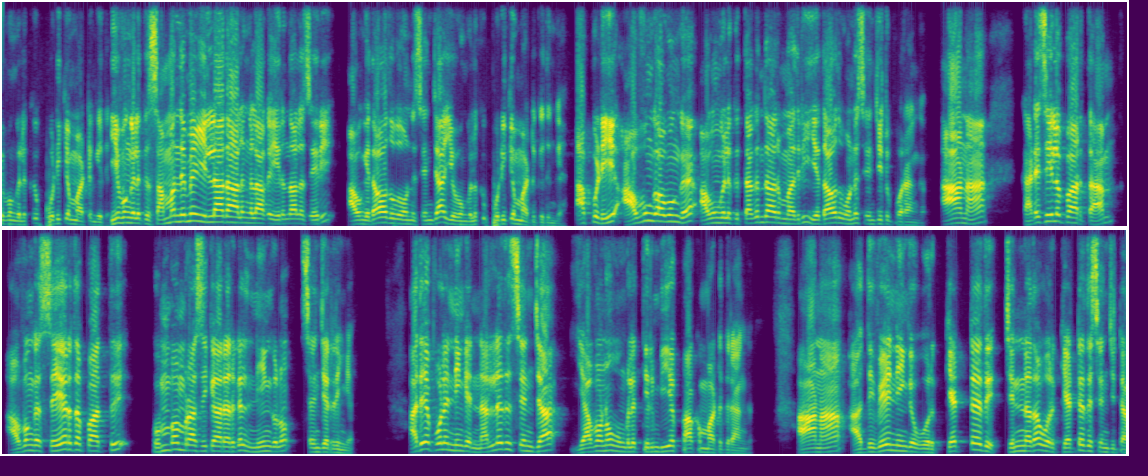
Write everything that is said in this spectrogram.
இவங்களுக்கு பிடிக்க மாட்டேங்குது. இவங்களுக்கு சம்மந்தமே இல்லாத ஆளுங்களாக இருந்தாலும் சரி அவங்க ஏதாவது ஒன்று செஞ்சால் இவங்களுக்கு பிடிக்க மாட்டேங்குதுங்க. அப்படி அவங்க அவங்க அவங்களுக்கு தகுந்தாறு மாதிரி ஏதாவது ஒன்று செஞ்சுட்டு போகிறாங்க ஆனால் கடைசியில் பார்த்தா அவங்க செய்யறத பார்த்து கும்பம் ராசிக்காரர்கள் நீங்களும் செஞ்சிடுறீங்க. அதே போல் நீங்கள் நல்லது செஞ்சால் எவனும் உங்களை திரும்பியே பார்க்க மாட்டேங்கிறாங்க. ஆனால் அதுவே நீங்கள் ஒரு கெட்டது சின்னதாக ஒரு கெட்டது செஞ்சிட்டா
